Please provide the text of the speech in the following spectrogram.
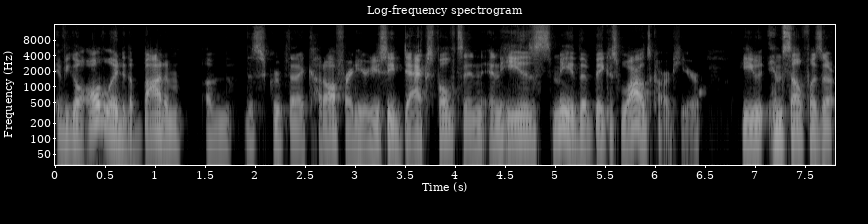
if you go all the way to the bottom of this group that I cut off right here, you see Dax Fulton, and he is me the biggest wild card here. He himself was a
